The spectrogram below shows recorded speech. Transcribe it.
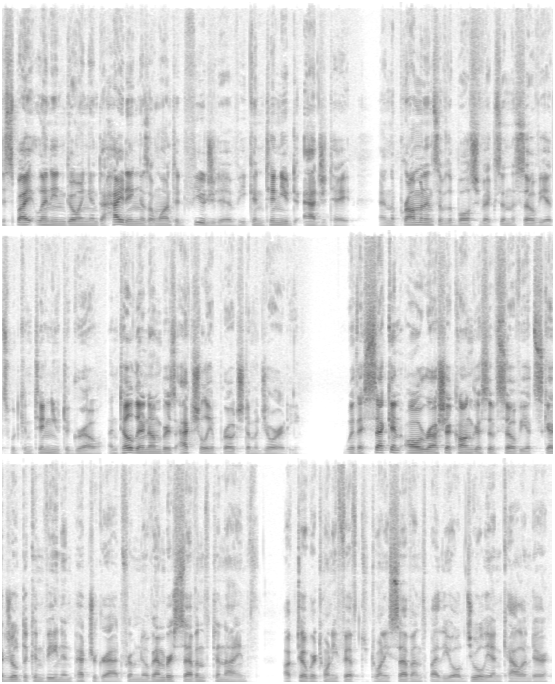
Despite Lenin going into hiding as a wanted fugitive, he continued to agitate, and the prominence of the Bolsheviks in the Soviets would continue to grow until their numbers actually approached a majority. With a second All Russia Congress of Soviets scheduled to convene in Petrograd from November 7th to 9th, October 25th to 27th by the old Julian calendar,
